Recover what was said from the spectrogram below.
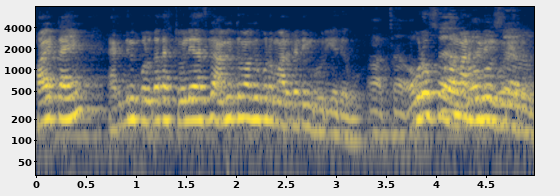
হয় টাইম একদিন কলকাতায় চলে আসবে আমি তোমাকে পুরো মার্কেটিং ঘুরিয়ে দেবো। আচ্ছা পুরো অবশ্যই মার্কেটিং ঘুরিয়ে দেবো।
